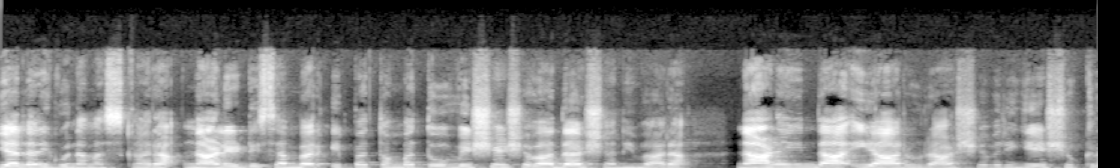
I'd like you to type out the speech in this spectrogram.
ಎಲ್ಲರಿಗೂ ನಮಸ್ಕಾರ. ನಾಳೆ ಡಿಸೆಂಬರ್ ಇಪ್ಪತ್ತೊಂಬತ್ತು, ವಿಶೇಷವಾದ ಶನಿವಾರ. ನಾಳೆಯಿಂದ ಆರು ರಾಶಿಯವರಿಗೆ ಶುಕ್ರ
